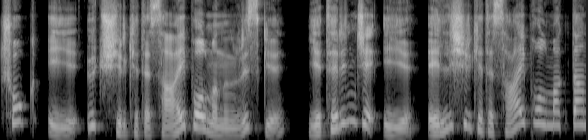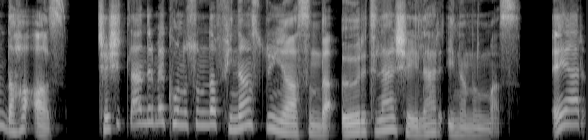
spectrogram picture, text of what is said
Çok iyi 3 şirkete sahip olmanın riski yeterince iyi 50 şirkete sahip olmaktan daha az. Çeşitlendirme konusunda finans dünyasında öğretilen şeyler inanılmaz. Eğer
